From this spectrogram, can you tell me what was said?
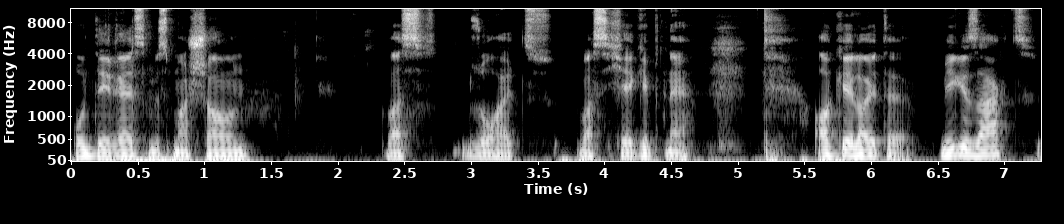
Und den Rest müssen wir schauen, was so halt, was sich ergibt, ne? Okay, Leute. Wie gesagt,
